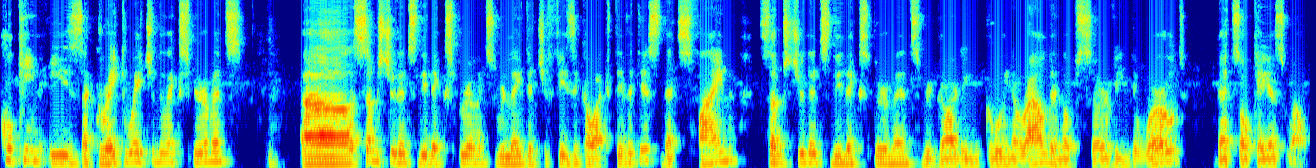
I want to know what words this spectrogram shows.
Cooking is a great way to do experiments. Uh, some students did experiments related to physical activities, that's fine. Some students did experiments regarding going around and observing the world, that's okay as well.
